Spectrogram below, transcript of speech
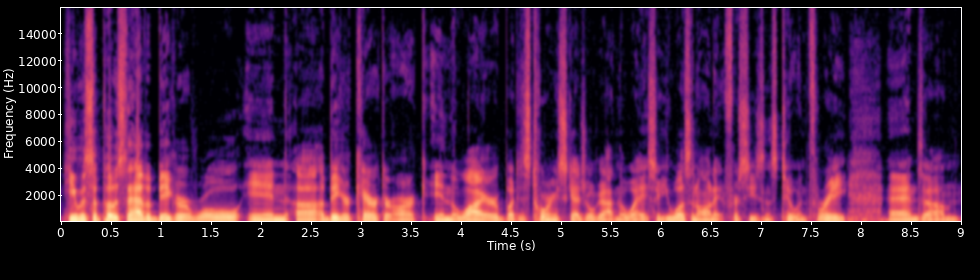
He was supposed to have a bigger role in uh, a bigger character arc in The Wire, but his touring schedule got in the way, so he wasn't on it for seasons two and three. And um,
